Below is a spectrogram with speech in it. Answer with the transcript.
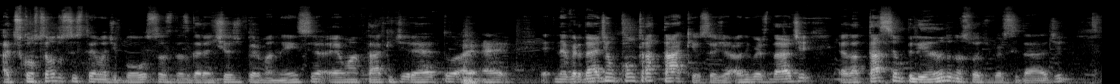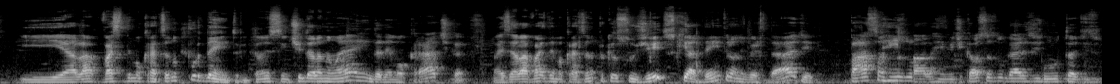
a desconstrução do sistema de bolsas, das garantias de permanência, é um ataque direto. é- é- é- na verdade, é um contra-ataque. Ou seja, a universidade ela está se ampliando na sua diversidade e ela vai se democratizando por dentro. Então, nesse sentido, ela não é ainda democrática, mas ela vai se democratizando porque os sujeitos que adentram a universidade passam a reivindicar- a reivindicar os seus lugares de luta, de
